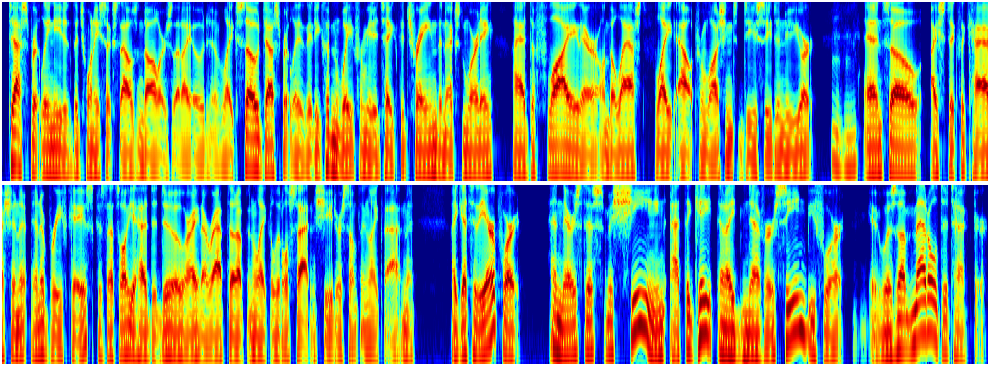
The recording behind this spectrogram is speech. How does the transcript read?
desperately needed the $26,000 that I owed him, like so desperately that he couldn't wait for me to take the train the next morning. I had to fly there on the last flight out from Washington, D.C. to New York. Mm-hmm. And so I stick the cash in a, in a briefcase because that's all you had to do, right? I wrapped it up in like a little satin sheet or something like that. And I, I get to the airport and there's this machine at the gate that I'd never seen before. It was a metal detector.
